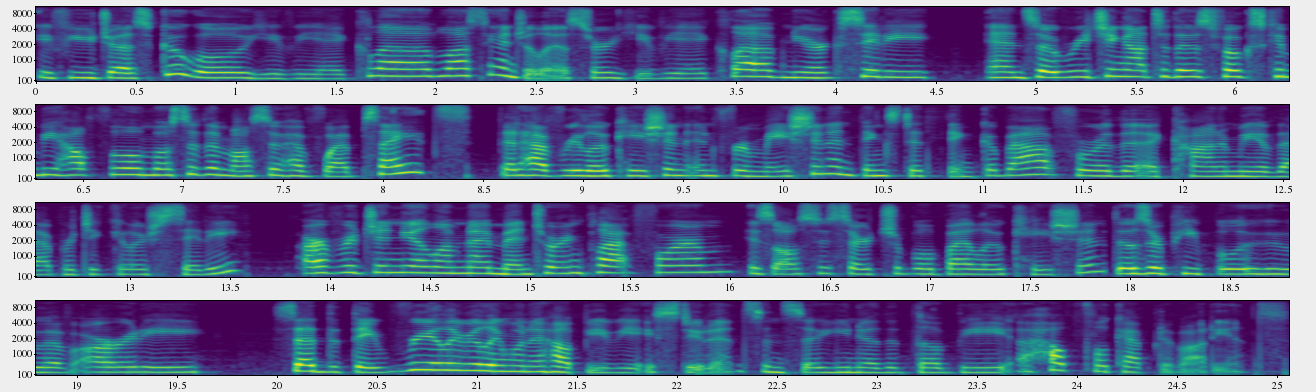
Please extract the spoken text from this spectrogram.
if you just Google UVA Club Los Angeles or UVA Club New York City, and so reaching out to those folks can be helpful. Most of them also have websites that have relocation information and things to think about for the economy of that particular city. Our Virginia Alumni Mentoring Platform is also searchable by location. Those are people who have already said that they really, really want to help UVA students, and so you know that they'll be a helpful captive audience.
